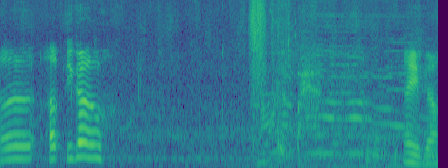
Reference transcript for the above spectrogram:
Uh, up you go. There you go.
